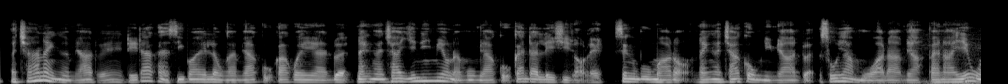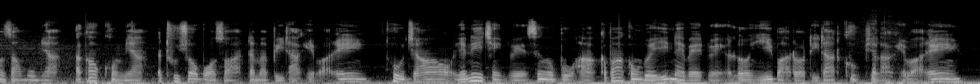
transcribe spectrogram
။အခြားနိုင်ငံများတွင်ဒေတာခံစီးပွားရေးလုပ်ငန်းများကိုကာကွယ်ရန်အတွက်နိုင်ငံခြားယင်းနှိမ့်မြုံနှံမှုများကိုကန့်တက်လေ့ရှိတော့လေစင်ကာပူမှာတော့နိုင်ငံခြားကုမ္ပဏီများအတွက်အစိုးရမူဝါဒများဗန်နာရေးဝန်ဆောင်မှုများအကောက်ခွန်များအထူးလျှော့ပေါ်စွာတတ်မှတ်ပေးထားခဲ့ပါတယ်။ထို့ကြောင့်ယနေ့ချိန်တွင်စင်ကာပူဟာကမ္ဘာကုန်သွယ်ရေးနယ်ပယ်တွင်အလွန်ရေးပါသောဒေတာတစ်ခုဖြစ်လာခဲ့ပါတယ်။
